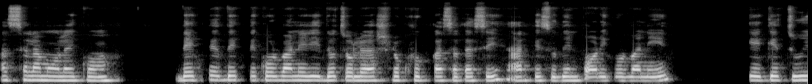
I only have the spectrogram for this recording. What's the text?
আসসালামু আলাইকুম। দেখতে দেখতে কোরবানির ঈদও চলে আসলো খুব কাছাকাছি। আর কিছুদিন পরই কোরবানির কে কে চুই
